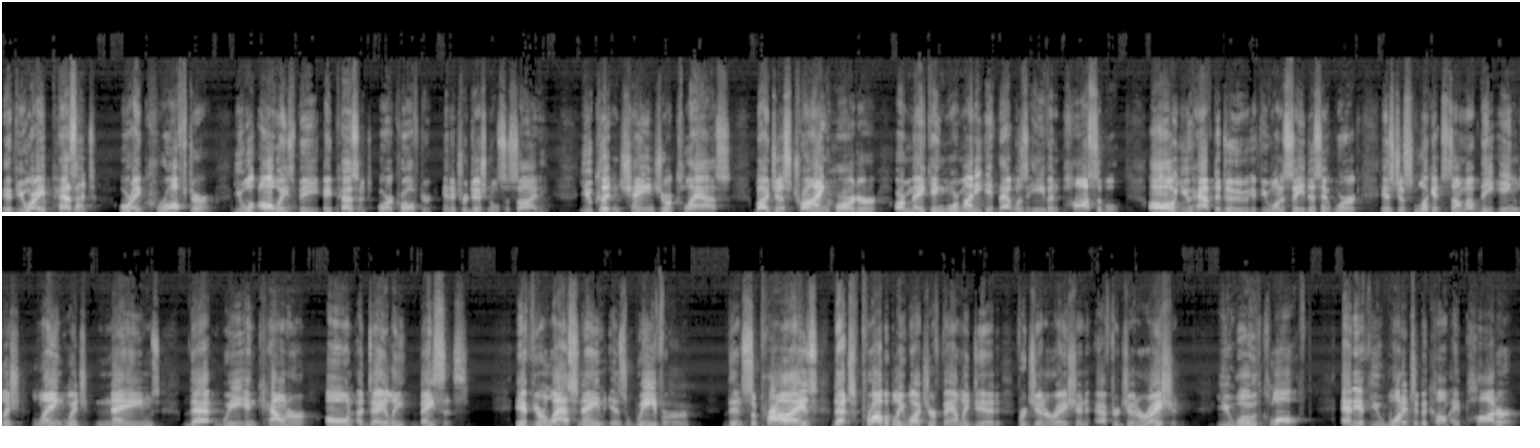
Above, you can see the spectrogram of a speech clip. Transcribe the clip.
If you are a peasant or a crofter, you will always be a peasant or a crofter in a traditional society. You couldn't change your class by just trying harder or making more money, if that was even possible. All you have to do, if you want to see this at work, is just look at some of the English language names that we encounter on a daily basis. If your last name is Weaver, then surprise, that's probably what your family did for generation after generation. You wove cloth. And if you wanted to become a potter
